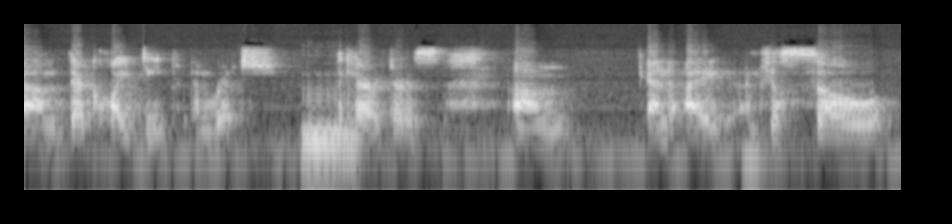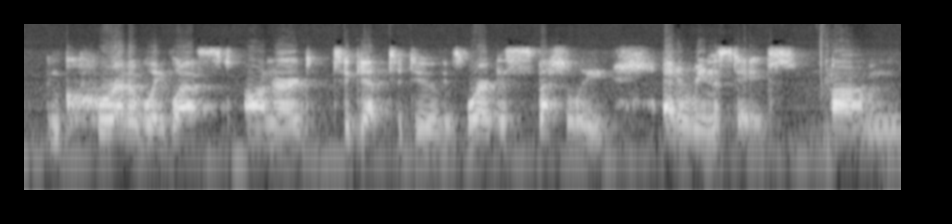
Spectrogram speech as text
um, they're quite deep and rich, mm. the characters. Um, and I, I feel so incredibly blessed, honored to get to do his work, especially at Arena Stage, um,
